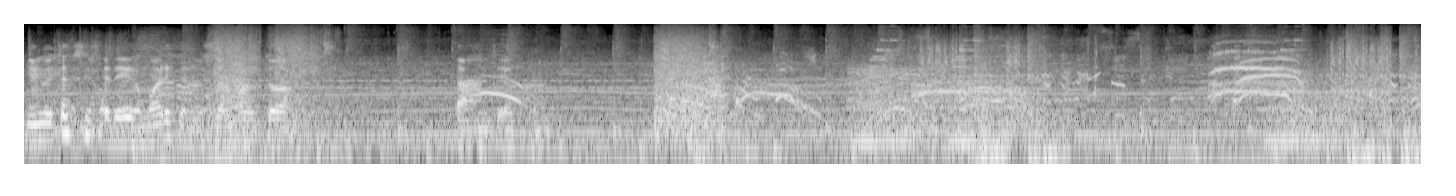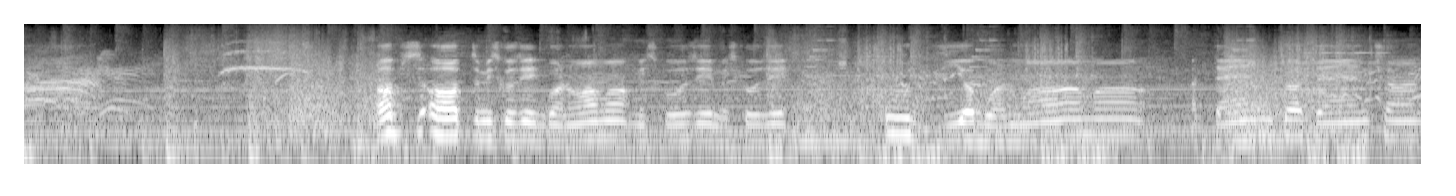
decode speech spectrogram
Nel mio taxi fa dei rumori che non sono molto tanti, ecco. Ops, ops, mi scusi, buon uomo, mi scusi, mi scusi. Oddio, buon uomo. Attento, attention.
